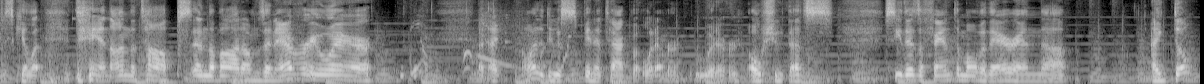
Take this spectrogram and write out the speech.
just kill it, and on the tops, and the bottoms, and everywhere! I, I wanted to do a spin attack, but whatever, whatever. Oh shoot, that's... See, there's a phantom over there, and uh, I don't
